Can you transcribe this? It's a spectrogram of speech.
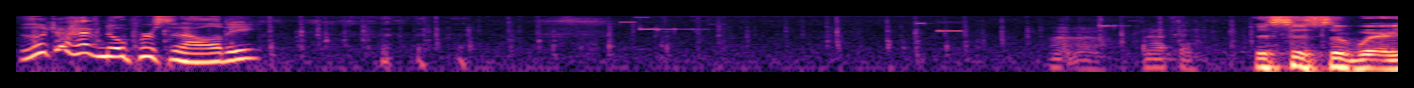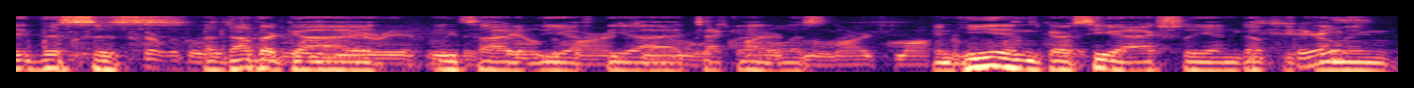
Does that guy have no personality? Uh uh nothing. This is the where this is with a list another guy in the area who either inside of the the bar exam or FBI was tech fired from a analyst, and he and. Garcia actually end up becoming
